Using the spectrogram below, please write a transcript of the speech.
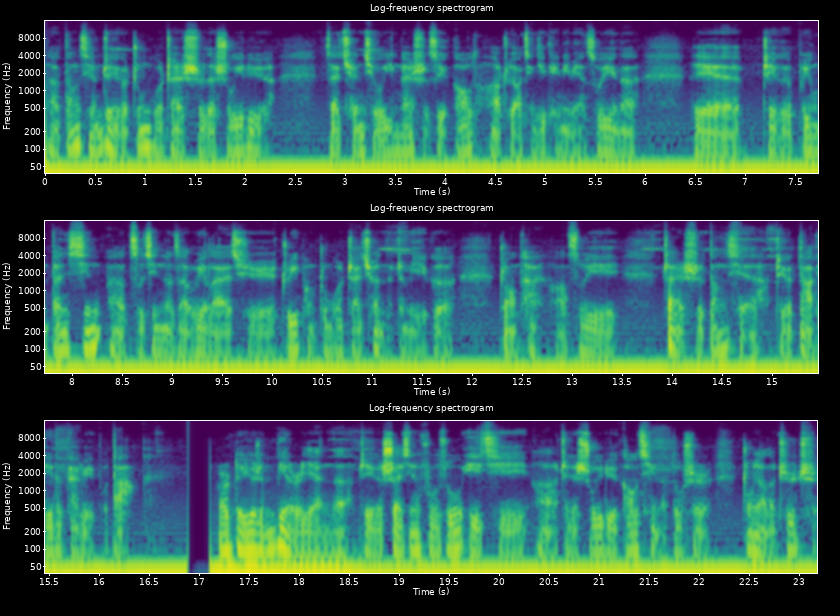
啊，当前这个中国债市的收益率啊。在全球应该是最高的啊，主要经济体里面，所以呢，也这个不用担心啊，资金呢在未来去追捧中国债券的这么一个状态啊，所以债市当前啊这个大跌的概率不大。而对于人民币而言呢，这个率先复苏以及啊这个收益率高企呢，都是重要的支持。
